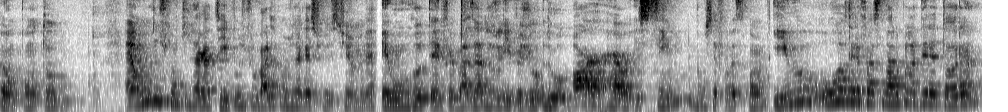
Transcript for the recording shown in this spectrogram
é um ponto é um dos pontos negativos, de vários pontos negativos desse filme, né? O roteiro foi baseado no livro do R. Stein, não sei falar esse nome, e o, o, roteiro foi assinado pela diretora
